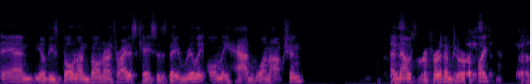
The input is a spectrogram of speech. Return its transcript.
and you know these bone-on-bone arthritis cases, they really only had one option, and that was to refer them to a replacement. Yeah.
